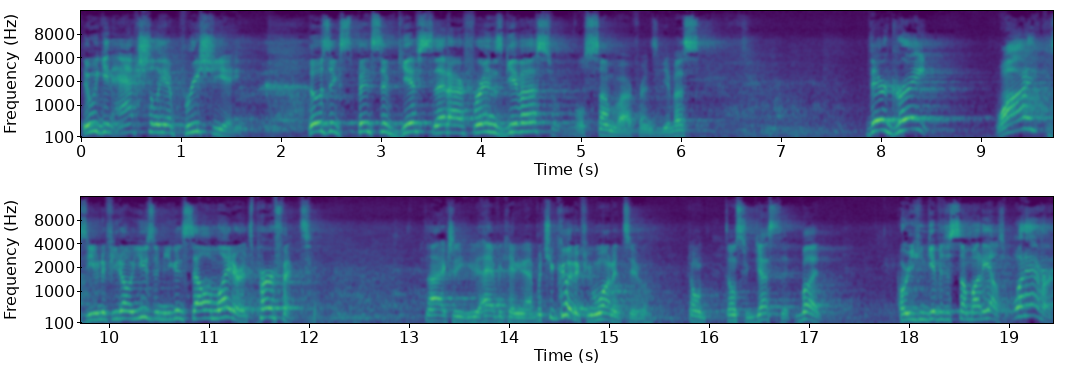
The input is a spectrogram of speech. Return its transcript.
that we can actually appreciate. Those expensive gifts that our friends give us, well, some of our friends give us, they're great. Why? Because even if you don't use them, you can sell them later. It's perfect. Not actually advocating that, but you could if you wanted to. Don't, don't suggest it. But, or you can give it to somebody else. Whatever.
